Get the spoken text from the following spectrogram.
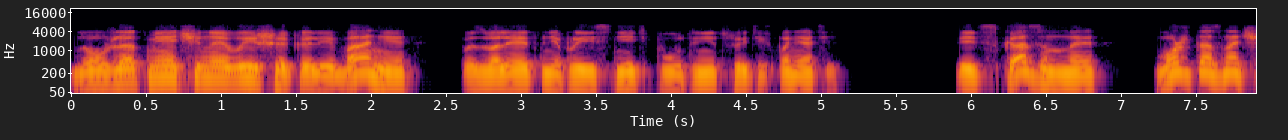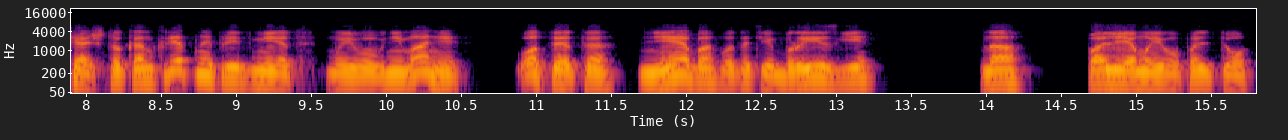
но уже отмеченное выше колебание позволяет мне прояснить путаницу этих понятий. Ведь сказанное может означать, что конкретный предмет моего внимания, вот это небо, вот эти брызги на поле моего пальто,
